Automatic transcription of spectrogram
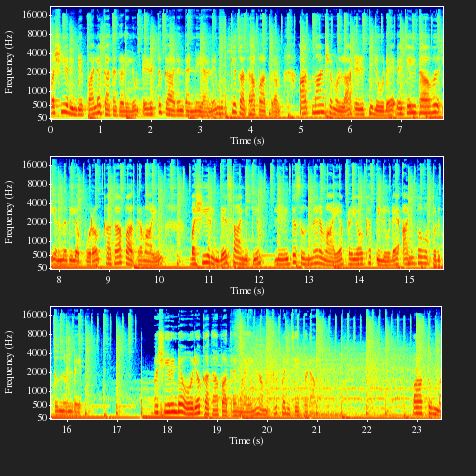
ബഷീറിന്റെ പല കഥകളിലും എഴുത്തുകാരൻ തന്നെയാണ് മുഖ്യ കഥാപാത്രം. ആത്മാംശമുള്ള എഴുത്തിലൂടെ രചയിതാവ് എന്നതിലപ്പുറം കഥാപാത്രമായും ബഷീറിന്റെ സാന്നിധ്യം ലളിതസുന്ദരമായ പ്രയോഗത്തിലൂടെ അനുഭവപ്പെടുത്തുന്നുണ്ട്. ബഷീറിന്റെ ഓരോ കഥാപാത്രങ്ങളെയും നമുക്ക് പരിചയപ്പെടാം. പാത്തുമ്മ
